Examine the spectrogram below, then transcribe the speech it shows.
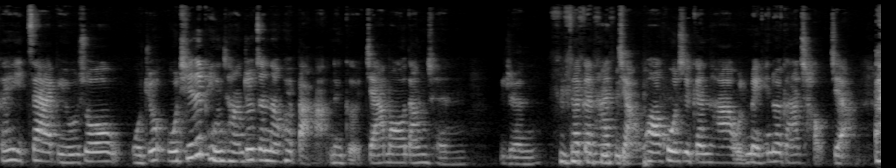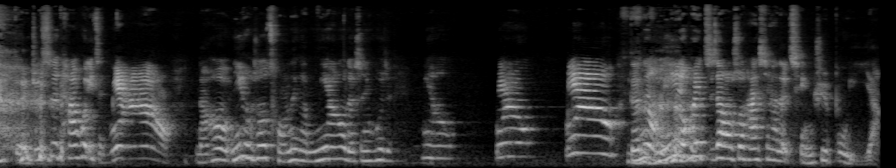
可以在，比如说，我就我其实平常就真的会把那个家猫当成人 在跟他讲话，或是跟他，我每天都会跟他吵架。对，就是他会一直喵，然后你有时候从那个喵的声音，或者喵喵喵的那种，你 也会知道说他现在的情绪不一样。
